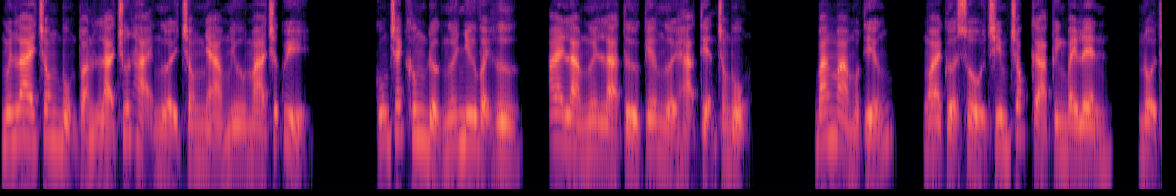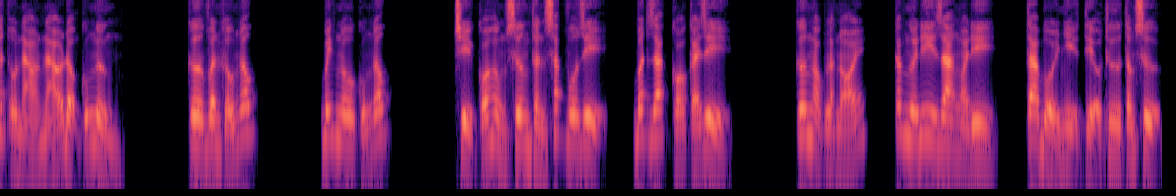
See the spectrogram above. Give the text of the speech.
nguyên lai trong bụng toàn là chút hại người trong nhà mưu ma trước quỷ. Cũng trách không được ngươi như vậy hư, ai làm ngươi là từ kia người hạ tiện trong bụng. Bang mà một tiếng, ngoài cửa sổ chim chóc cả kinh bay lên, nội thất ồn ào náo động cũng ngừng. Cơ vân khấu nốc. Bích nô cũng nốc. Chỉ có hồng xương thần sắc vô dị, bất giác có cái gì. Cơ ngọc lạc nói, các ngươi đi ra ngoài đi, ta bồi nhị tiểu thư tâm sự.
